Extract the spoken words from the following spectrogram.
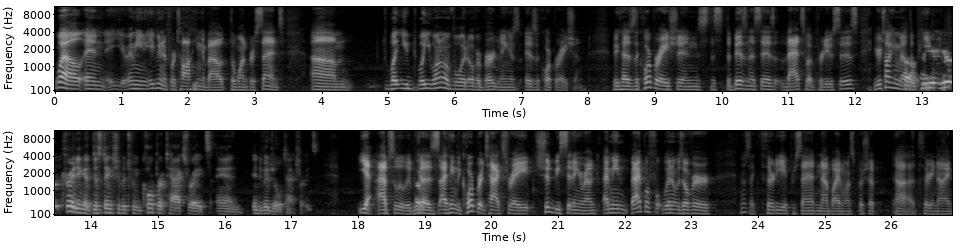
Well, and I mean, even if we're talking about the one percent, um, what you what you want to avoid overburdening is, is a corporation because the corporations, the, the businesses, that's what produces. If you're talking about oh, the people, you're, you're creating a distinction between corporate tax rates and individual tax rates. Yeah, absolutely. Because okay. I think the corporate tax rate should be sitting around. I mean, back before when it was over, it was like 38 percent, and now Biden wants to push up uh, 39.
